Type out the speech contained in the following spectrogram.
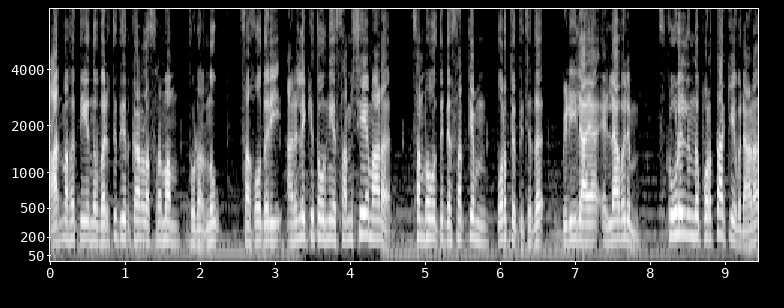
ആത്മഹത്യയെന്ന് വരുത്തി തീർക്കാനുള്ള ശ്രമം തുടർന്നു. സഹോദരി അനിലയ്ക്ക് തോന്നിയ സംശയമാണ് സംഭവത്തിന്റെ സത്യം പുറത്തെത്തിച്ചത്. പിടിയിലായ എല്ലാവരും സ്കൂളിൽ നിന്ന് പുറത്താക്കിയവരാണ്.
